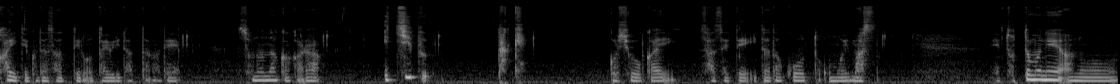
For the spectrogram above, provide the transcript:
書いてくださってるお便りだったのでその中から一部だけご紹介させていただこうと思います。えとってもねあの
